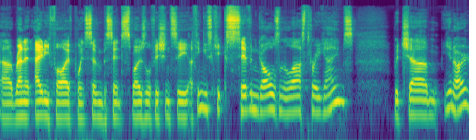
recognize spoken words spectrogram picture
Uh, ran at 85.7% disposal efficiency. I think he's kicked seven goals in the last three games, which, um, you know,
